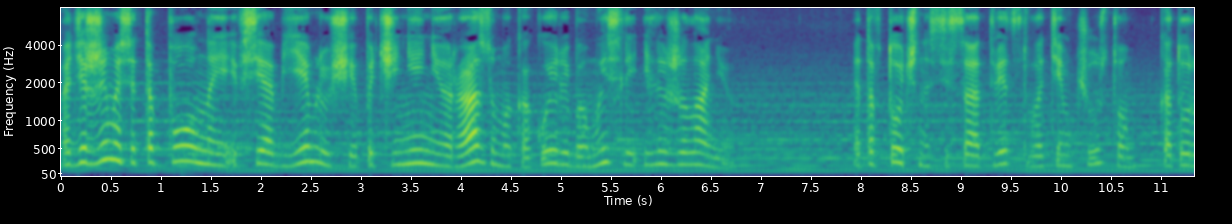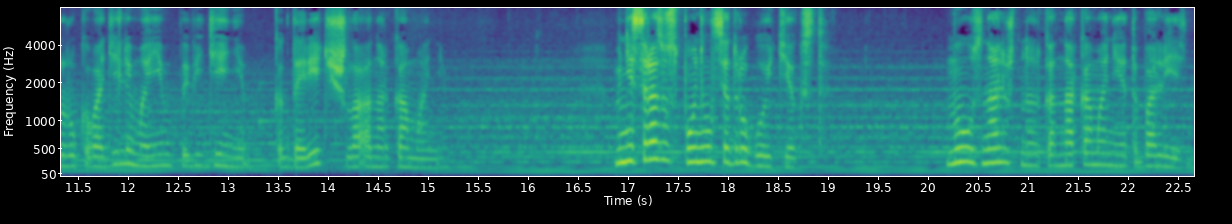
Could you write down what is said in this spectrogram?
Одержимость – это полное и всеобъемлющее подчинение разума какой-либо мысли или желанию – это в точности соответствовало тем чувствам, которые руководили моим поведением, когда речь шла о наркомании. Мне сразу вспомнился другой текст. Мы узнали, что наркомания – это болезнь.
